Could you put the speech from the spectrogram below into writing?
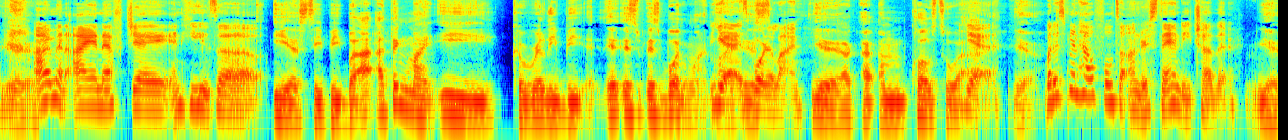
Yeah, yeah. I'm an INFJ and he's a ESTP. But I, I think my E could really be it's it's borderline. Yeah, like, it's, it's, borderline. Yeah, I, am close to it. Yeah, I, yeah. But it's been helpful to understand each other. Yeah,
